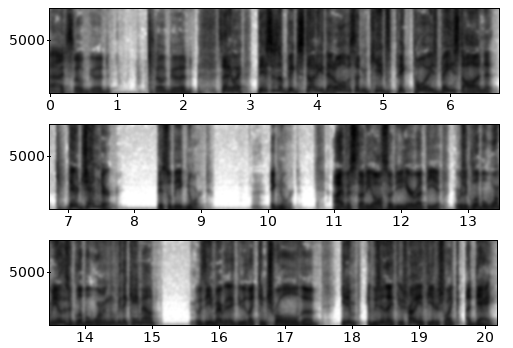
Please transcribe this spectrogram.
so good. So good. So anyway, this is a big study that all of a sudden kids pick toys based on their gender. This will be ignored. Ignored. I have a study also. Did you hear about the? There was a global warming. You know, there's a global warming movie that came out. It was the remember they do like control the. You didn't. It was in. Like, it was probably in theaters for like a day.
